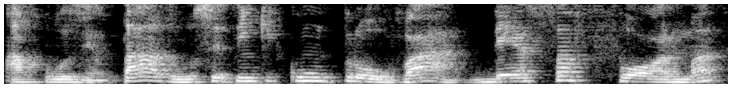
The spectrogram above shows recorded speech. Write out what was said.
aposentado, você tem que comprovar dessa forma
